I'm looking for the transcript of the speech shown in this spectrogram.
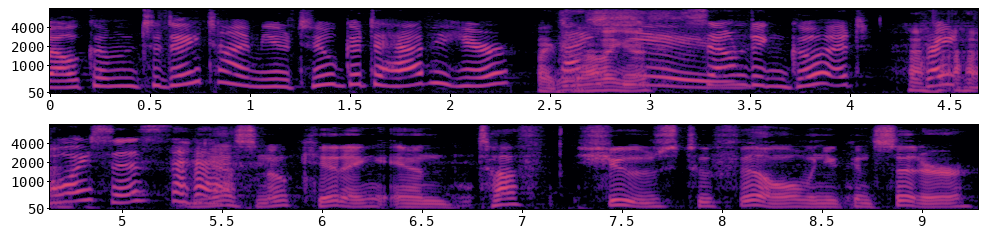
Welcome to Daytime, you two. Good to have you here. Thanks for having us. Sounding good. Great voices. yes, no kidding. And tough shoes to fill when you consider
